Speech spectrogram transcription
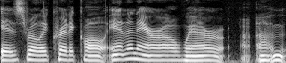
is really critical in an era where um,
